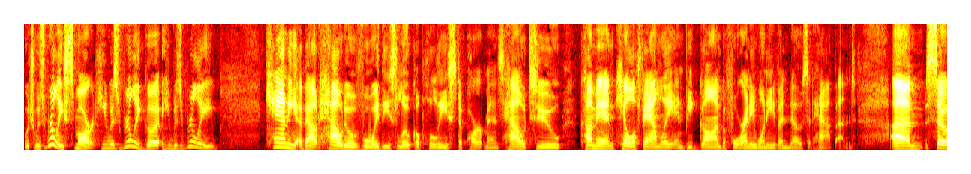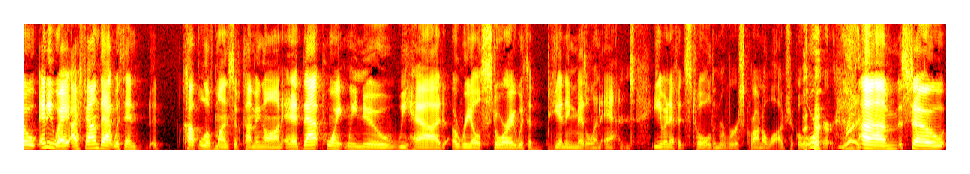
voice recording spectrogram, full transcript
which was really smart. He was really good. He was really canny about how to avoid these local police departments, how to come in, kill a family, and be gone before anyone even knows it happened. Um, so, anyway, I found that within a couple of months of coming on, and at that point, we knew we had a real story with a beginning, middle, and end, even if it's told in reverse chronological order. Right. Um, so,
